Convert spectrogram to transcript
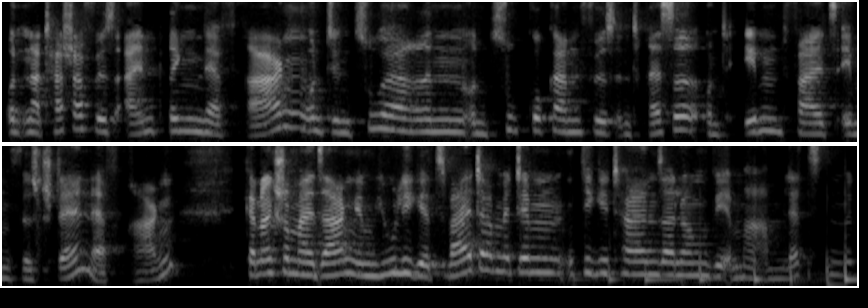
Und Natascha fürs Einbringen der Fragen und den Zuhörerinnen und Zuguckern fürs Interesse und ebenfalls eben fürs Stellen der Fragen. Ich kann euch schon mal sagen, im Juli geht's weiter mit dem digitalen Salon, wie immer am letzten Mittwoch.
